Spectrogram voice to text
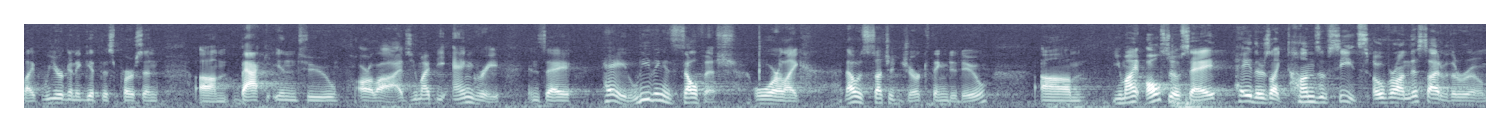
Like, we are going to get this person um, back into our lives. You might be angry and say, hey, leaving is selfish, or like, that was such a jerk thing to do. You might also say, hey, there's like tons of seats over on this side of the room,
